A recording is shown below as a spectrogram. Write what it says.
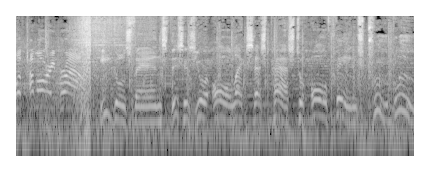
with Kamari Brown. Eagles fans, this is your all access pass to all things true blue.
